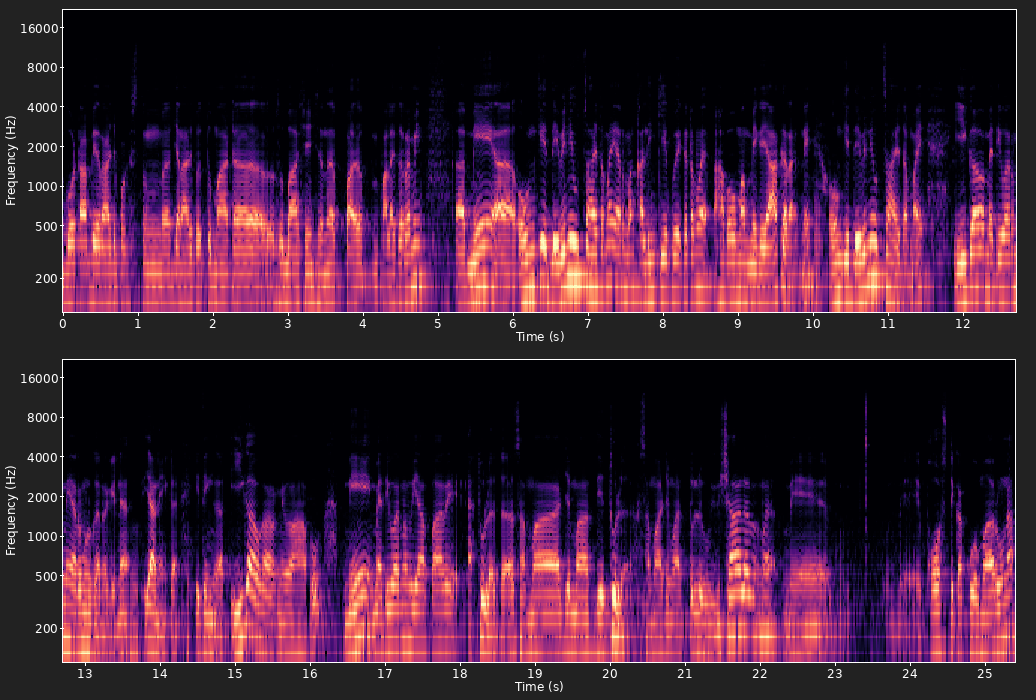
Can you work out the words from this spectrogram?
ගෝඨාභය රාජපක්ෂතුම ජනාධිපතිතුමාට සුභාශිංසන ප- පළ කරමින් මේ ඔවුන්ගේ දෙවෙනි උත්සාහය තමයි අර මම කලින් කියපු එකටම අහපව මම මේක යා කරන්නේ. ඔවුන්ගේ දෙවෙනි උත්සාහය තමයි ඊගාව මැතිවරණය අරමුණු කරගෙන යන එක. ඉතින් ඊගාව කාරණේ වහපු මේ මැතිවරණ ව්‍යාපාරයේ ඇතුළත සමාජ මාධ්‍ය තුල සමාජ මාධ්‍ය තුල විශාලම මේ මේ පෝස්ට් එකක් වමාරු වුණා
